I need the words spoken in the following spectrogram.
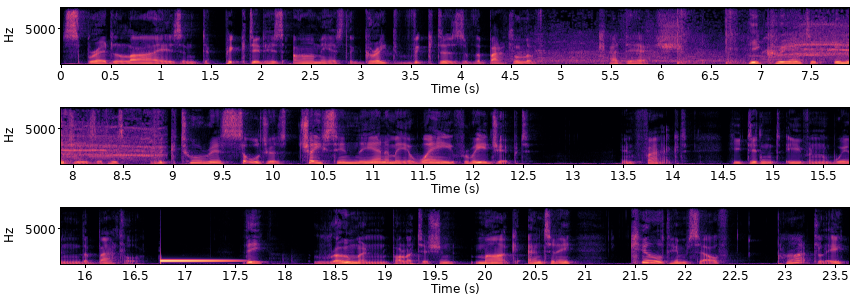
spread lies and depicted his army as the great victors of the Battle of Kadesh. He created images of his victorious soldiers chasing the enemy away from Egypt. In fact, he didn't even win the battle. The Roman politician, Mark Antony, killed himself partly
